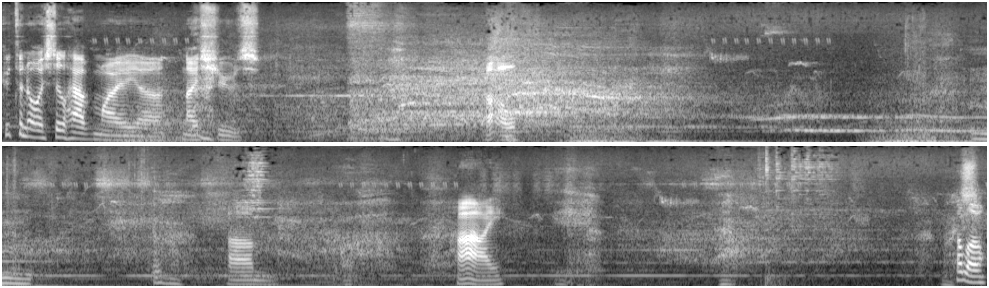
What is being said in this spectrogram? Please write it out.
Good to know I still have my uh, nice shoes. Uh oh. Um. Hi. Hello.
